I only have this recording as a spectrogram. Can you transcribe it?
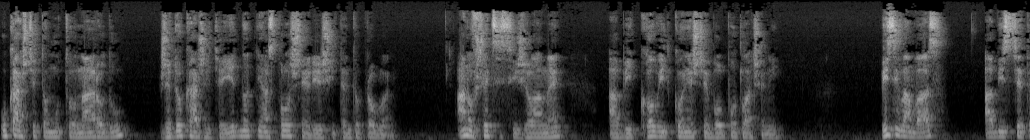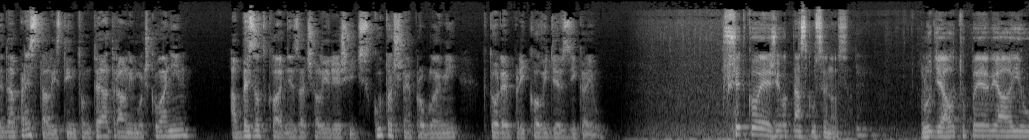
Ukážte tomuto národu, že dokážete jednotne a spoločne riešiť tento problém. Áno, všetci si želáme, aby COVID konečne bol potlačený. Vyzývam vás, aby ste teda prestali s týmto teatrálnym očkovaním a bezodkladne začali riešiť skutočné problémy, ktoré pri covide vznikajú. Všetko je životná skúsenosť. Ľudia otupejajú.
